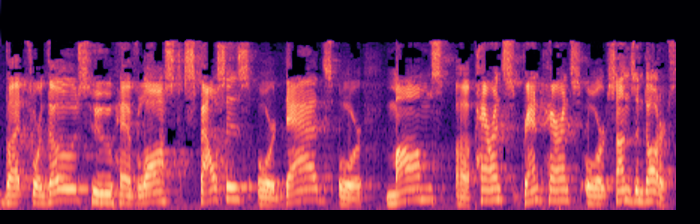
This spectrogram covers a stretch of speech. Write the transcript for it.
but for those who have lost spouses or dads or moms, uh, parents, grandparents, or sons and daughters,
